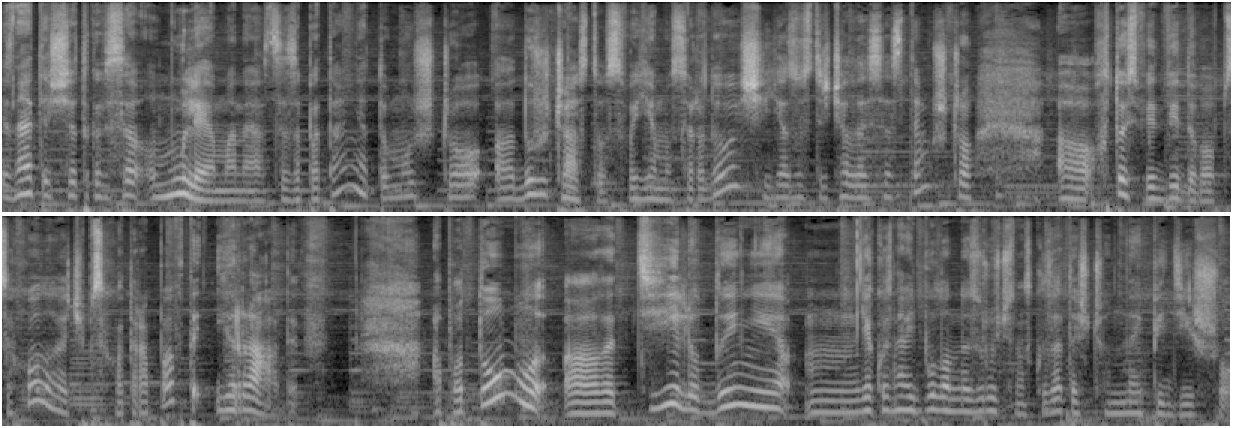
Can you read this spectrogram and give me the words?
І знаєте, що таке все омулює мене це запитання, тому що е, дуже часто в своєму середовищі я зустрічалася з тим, що е, хтось відвідував психолога чи психотерапевта і радив. А потім тій людині якось навіть було незручно сказати, що не підійшов.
